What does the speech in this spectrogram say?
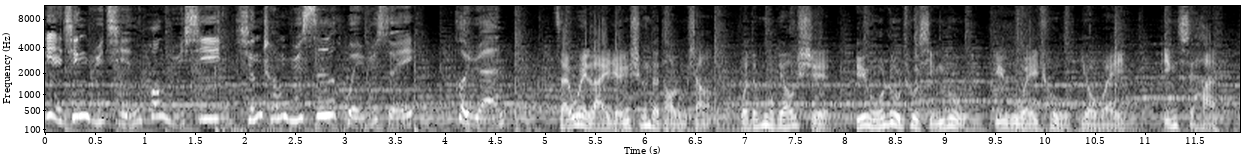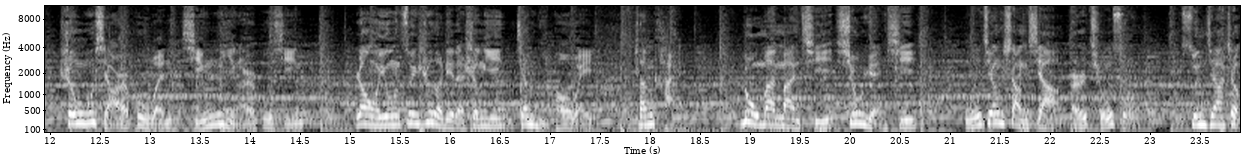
叶倾于勤，荒于嬉，行成于思，毁于随。贺元，在未来人生的道路上，我的目标是于无路处行路，于无为处有为。殷启汉，声无响而不闻，形无影而不行。让我用最热烈的声音将你包围。张凯，路漫漫其修远兮。吾将上下而求索。孙家正，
